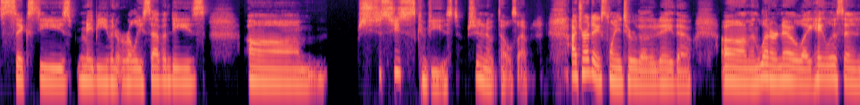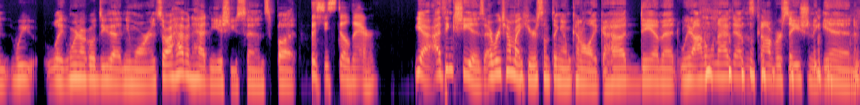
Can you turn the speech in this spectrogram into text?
60s, maybe even early 70s. Um she's just she's just confused. She didn't know what the hell's happening. I tried to explain it to her the other day though, um, and let her know, like, hey, listen, we like we're not gonna do that anymore. And so I haven't had any issues since, but But she's still there. yeah, I think she is. Every time I hear something, I'm kind of like, God damn it. We, I don't want to have to have this conversation again.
